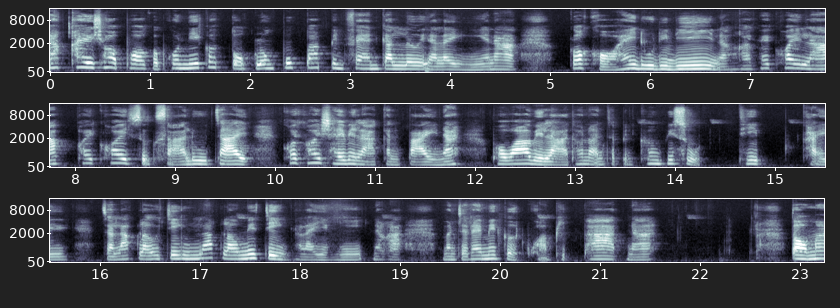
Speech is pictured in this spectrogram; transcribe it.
รักใครชอบพอกับคนนี้ก็ตกลงปุ๊บปั๊บเป็นแฟนกันเลยอะไรอย่างเงี้ยนะคะ ก็ขอให้ดูดีๆนะคะ ค่อยๆรัก ค่อยๆศึกษาดูใจ ค่อยๆใช้เวลากันไปนะ เพราะว่าเวลาเท่านั้นจะเป็นเครื่องพิสูจน์ที่ใครจะรักเราจริง รักเราไม่จริงอะไรอย่างนี้นะคะ มันจะได้ไม่เกิดความผิดพลาดนะ ต่อมา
